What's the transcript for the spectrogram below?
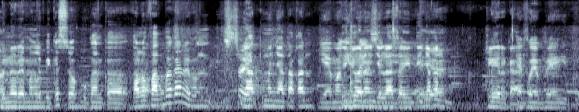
Bener emang lebih ke soft bukan ke kalau fuckboy kan emang nyat, menyatakan Ya, emang tujuan yang jelas dan iya, intinya iya. kan clear kan FWB gitu.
